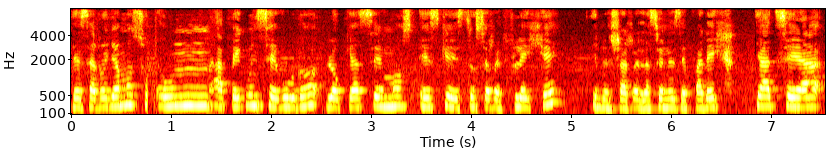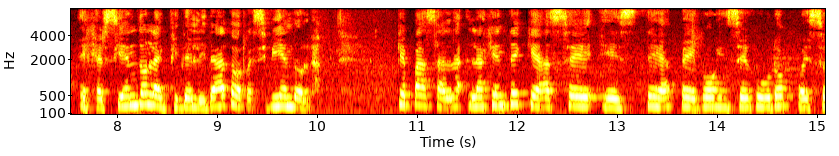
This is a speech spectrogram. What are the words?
desarrollamos un apego inseguro, lo que hacemos es que esto se refleje en nuestras relaciones de pareja, ya sea ejerciendo la infidelidad o recibiéndola. ¿Qué pasa? La, gente que hace este apego inseguro, pues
